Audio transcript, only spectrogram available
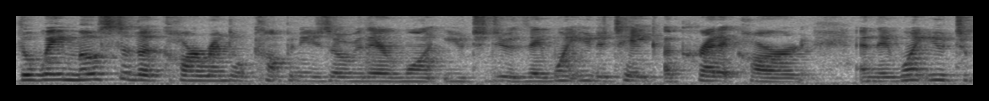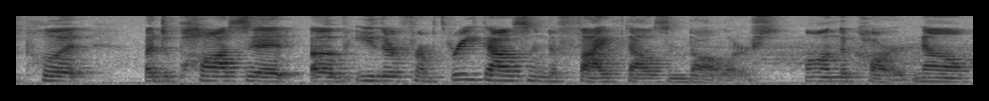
The way most of the car rental companies over there want you to do they want you to take a credit card and they want you to put a deposit of either from 3000 to $5000 on the card. Now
